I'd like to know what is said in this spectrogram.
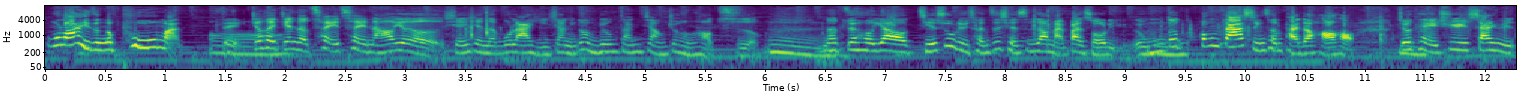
布拉提，整个铺满，对，就会煎的脆脆，然后又有咸咸的布拉提香，你根本不用沾酱就很好吃哦。嗯，那最后要结束旅程之前，是不是要买伴手礼？我们都帮大家行程排得好好，就可以去山鱼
